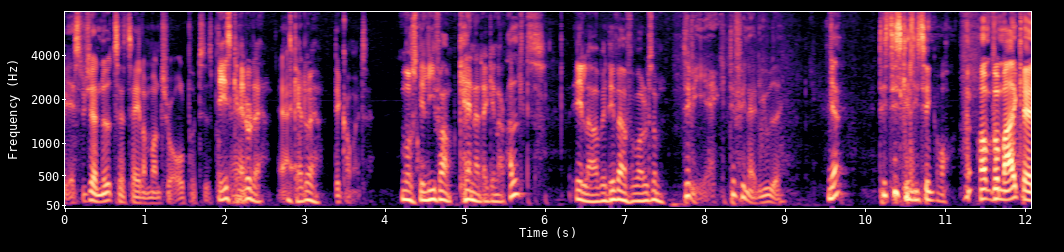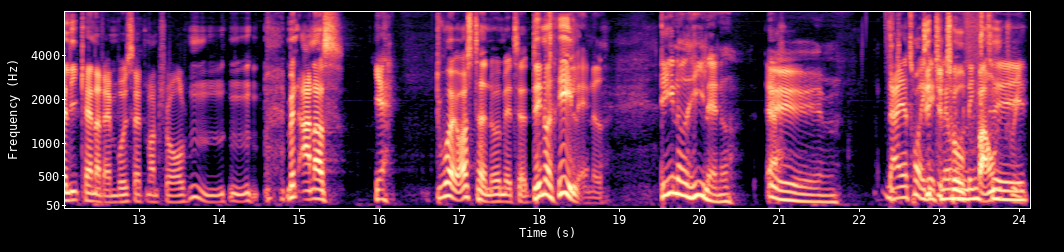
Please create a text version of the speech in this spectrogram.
Jeg synes, jeg er nødt til at tale om Montreal på et tidspunkt. Det skal du da. Ja, det skal du da. Det kommer jeg til. Måske lige frem Canada generelt? Eller vil det være for voldsomt? Det ved jeg ikke. Det finder jeg lige ud af. Ja. Det, det skal jeg lige tænke over. Om hvor meget kan jeg lide Canada modsat Montreal. Hmm, hmm. Men Anders, ja. du har jo også taget noget med til. Det er noget helt andet. Det er noget helt andet. Ja. Øh, nej, jeg tror ikke, jeg kan lave nogen links Foundry. til...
